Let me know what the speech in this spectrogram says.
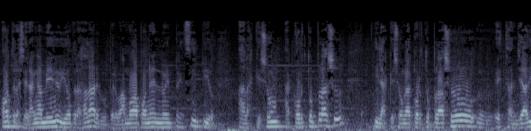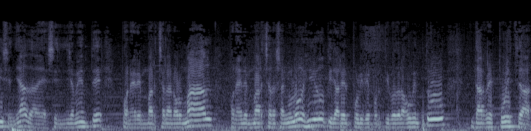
otras serán a medio y otras a largo, pero vamos a ponernos en principio a las que son a corto plazo y las que son a corto plazo eh, están ya diseñadas. Es sencillamente poner en marcha la normal, poner en marcha la Sangologio, tirar el polideportivo de la juventud, dar respuesta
